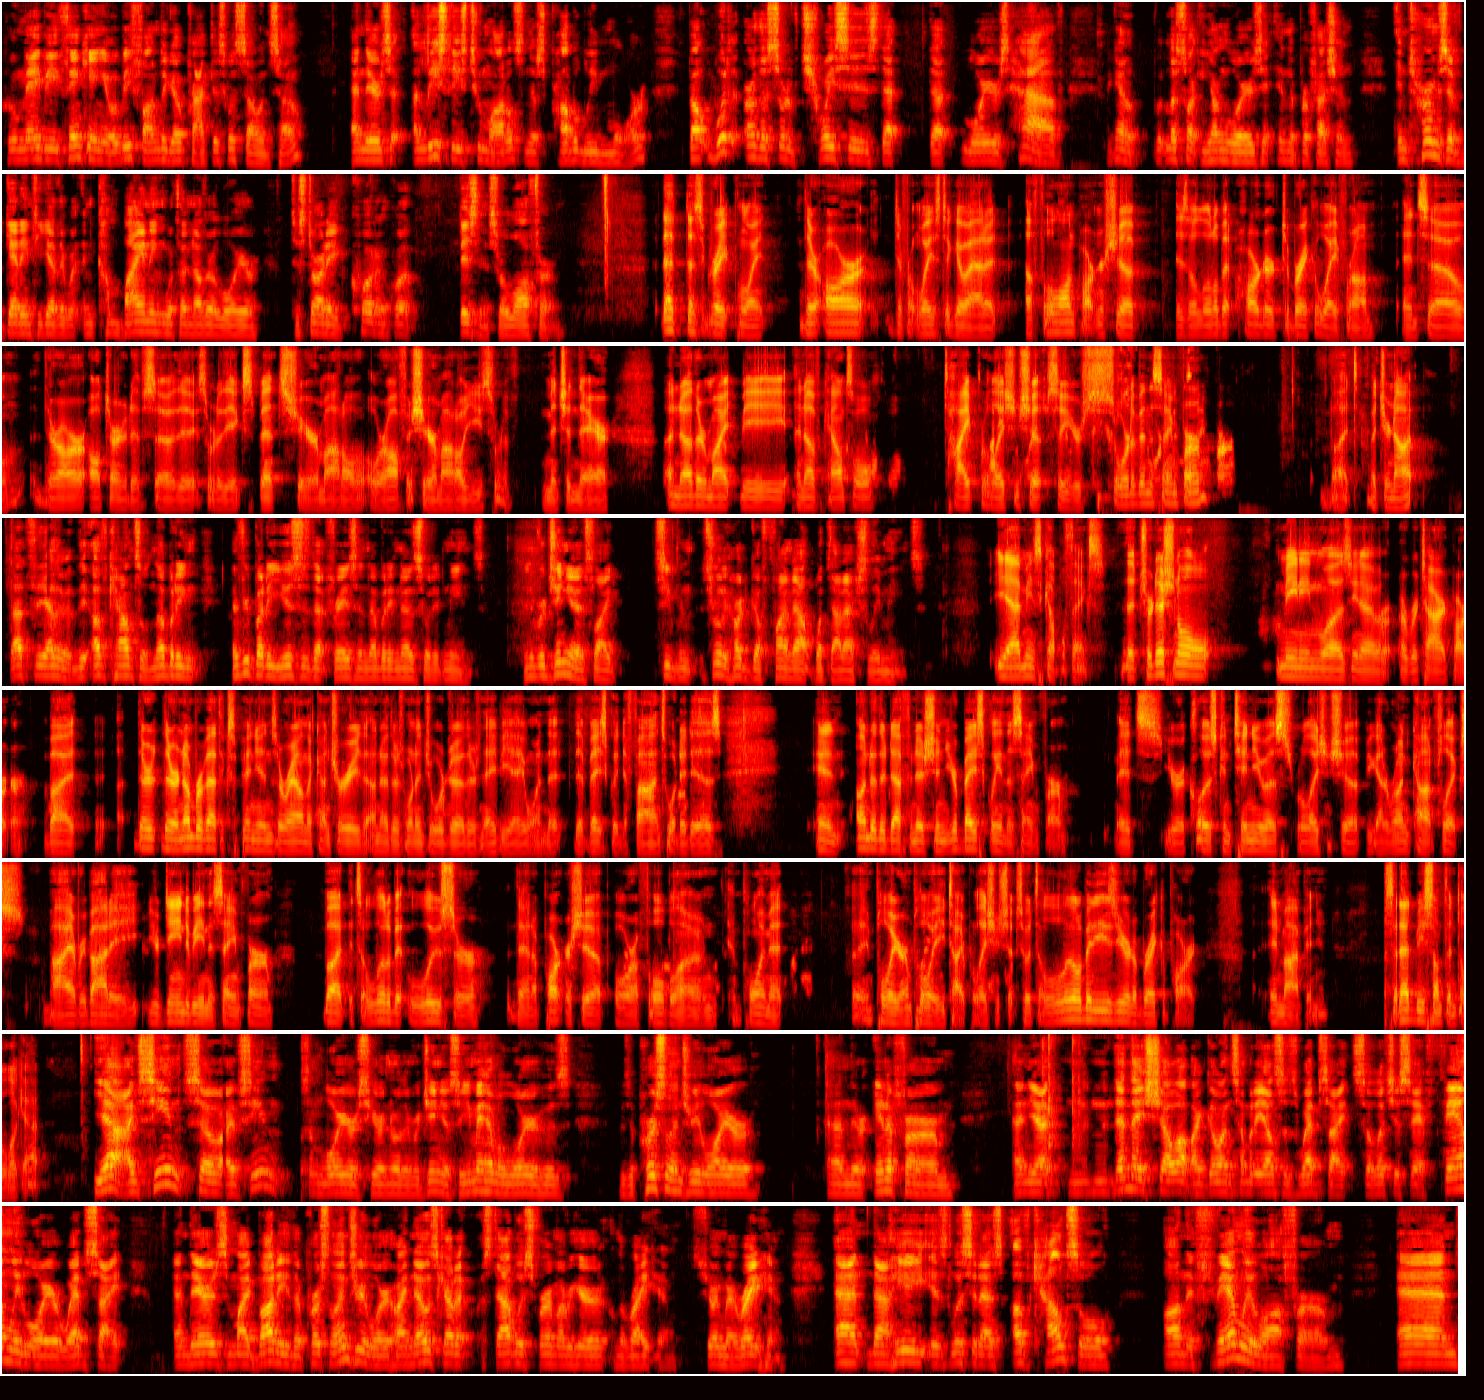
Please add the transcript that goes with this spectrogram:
who may be thinking it would be fun to go practice with so and so. And there's at least these two models, and there's probably more. But what are the sort of choices that that lawyers have? Again, let's talk young lawyers in the profession in terms of getting together with, and combining with another lawyer to start a quote unquote business or law firm. That that's a great point. There are different ways to go at it. A full on partnership is a little bit harder to break away from and so there are alternatives. So the sort of the expense share model or office share model you sort of mentioned there. Another might be an of counsel type relationship. So you're sort of in the same firm, but but you're not. That's the other the of counsel. Nobody everybody uses that phrase and nobody knows what it means. In Virginia, it's like it's even it's really hard to go find out what that actually means. Yeah, it means a couple things. The traditional meaning was, you know, a retired partner. But uh, there, there are a number of ethics opinions around the country. I know there's one in Georgia. There's an ABA one that, that basically defines what it is. And under the definition, you're basically in the same firm. It's you're a close, continuous relationship. You got to run conflicts by everybody. You're deemed to be in the same firm, but it's a little bit looser than a partnership or a full blown employment employer employee type relationship. So it's a little bit easier to break apart, in my opinion. So that'd be something to look at. Yeah, I've seen so I've seen some lawyers here in Northern Virginia. So you may have a lawyer who's who's a personal injury lawyer and they're in a firm and yet then they show up. I go on somebody else's website. So let's just say a family lawyer website and there's my buddy, the personal injury lawyer who I know has got an established firm over here on the right hand, showing my right hand. And now he is listed as of counsel on the family law firm and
